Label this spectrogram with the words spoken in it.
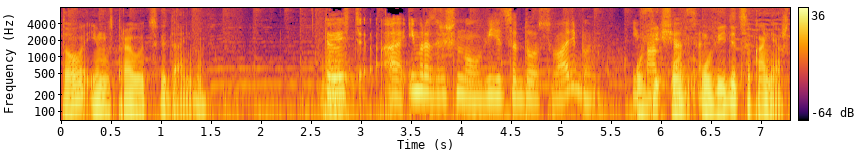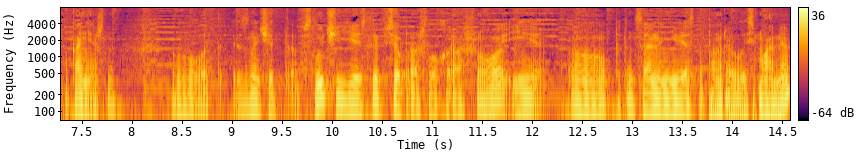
то им устраивают свидание. То вот. есть а, им разрешено увидеться до свадьбы и Уви- пообщаться? Увидеться, конечно, конечно. Вот. Значит, в случае, если все прошло хорошо и э, потенциально невеста понравилась маме,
